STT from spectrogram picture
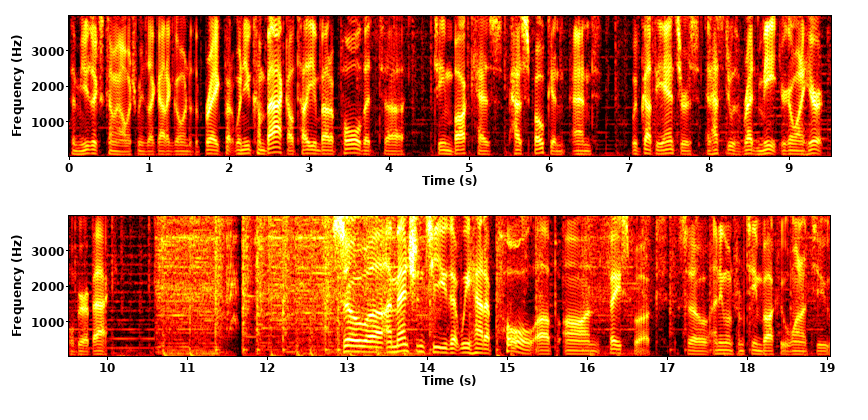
the music's coming on, which means I got to go into the break. But when you come back, I'll tell you about a poll that uh, Team Buck has has spoken, and we've got the answers. It has to do with red meat. You're to want to hear it. We'll be right back. So uh, I mentioned to you that we had a poll up on Facebook. So anyone from Team Buck who wanted to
